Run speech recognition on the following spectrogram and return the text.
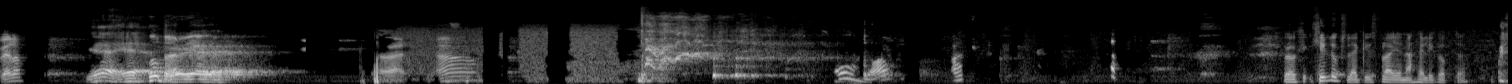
better? Yeah, yeah. A little better, yeah, yeah. All right. Um, Oh, what? Bro, he, he looks like he's flying a helicopter.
